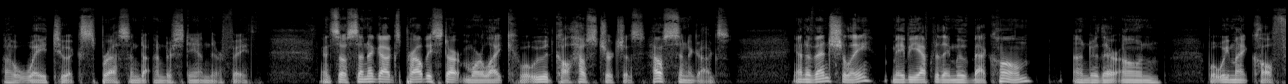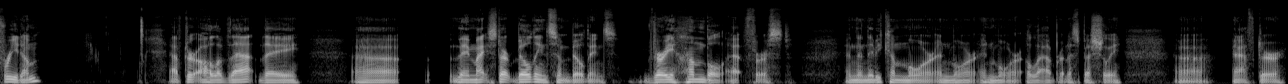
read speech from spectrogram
a way to express and to understand their faith. And so synagogues probably start more like what we would call house churches, house synagogues. And eventually, maybe after they move back home under their own, what we might call freedom, after all of that, they uh, they might start building some buildings, very humble at first, and then they become more and more and more elaborate. Especially uh, after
